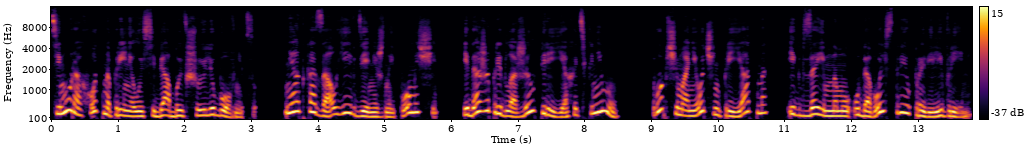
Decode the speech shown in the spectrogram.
Тимур охотно принял у себя бывшую любовницу, не отказал ей в денежной помощи и даже предложил переехать к нему. В общем, они очень приятно и к взаимному удовольствию провели время.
